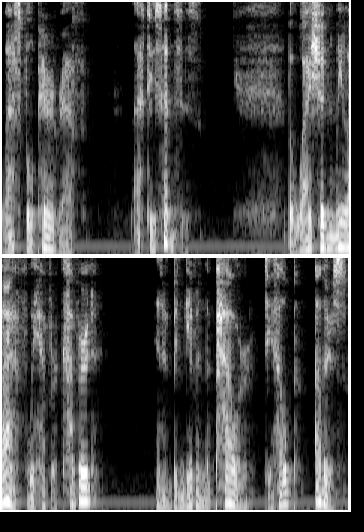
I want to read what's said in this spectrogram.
Last full paragraph, last two sentences. But why shouldn't we laugh? We have recovered and have been given the power to help others.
